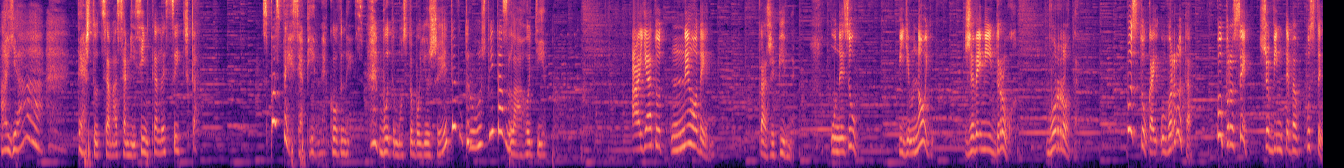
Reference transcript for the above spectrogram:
а я теж тут сама самісінька лисичка. Спустися, півнику, вниз. Будемо з тобою жити в дружбі та злагоді. А я тут не один, каже півник. Унизу, піді мною, живе мій друг, ворота. Постукай у ворота, попроси, щоб він тебе впустив.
